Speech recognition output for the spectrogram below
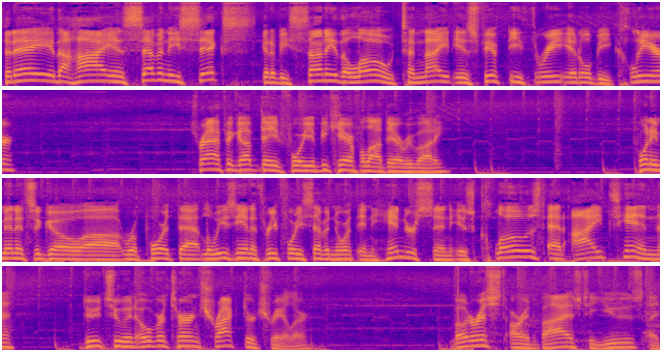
Today, the high is 76. Going to be sunny. The low tonight is 53. It'll be clear. Traffic update for you. Be careful out there, everybody. 20 minutes ago, uh, report that Louisiana 347 North in Henderson is closed at I 10 due to an overturned tractor trailer. Motorists are advised to use a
